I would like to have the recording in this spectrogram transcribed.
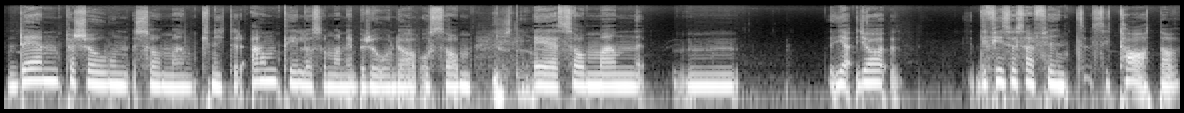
den person som man knyter an till och som man är beroende av och som, eh, som man... Mm, ja, jag, det finns ju så här fint citat av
